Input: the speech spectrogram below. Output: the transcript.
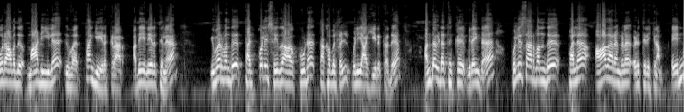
ஓராவது மாடியில இவர் தங்கி இருக்கிறார் அதே நேரத்துல இவர் வந்து தற்கொலை செய்ததாக கூட தகவல்கள் வெளியாகி இருக்கிறது. அந்த இடத்துக்கு விரைந்த போலீசார் வந்து பல ஆதாரங்களை எடுத்திருக்கிறார். என்ன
